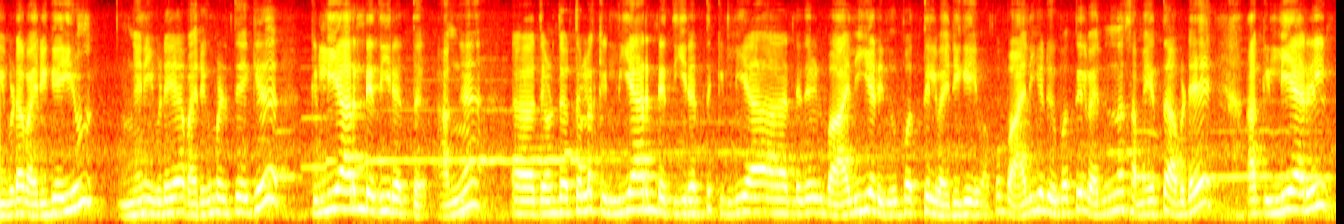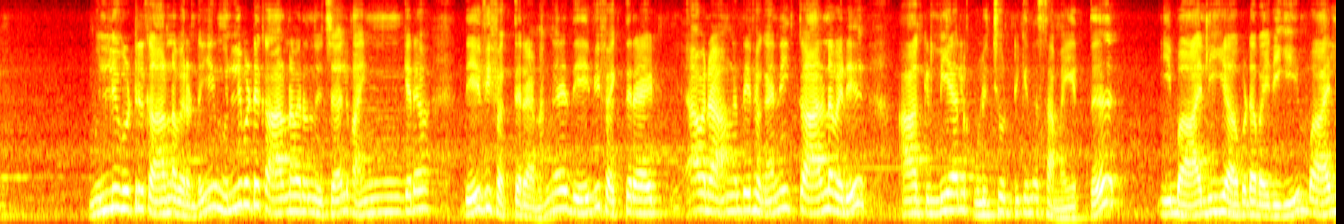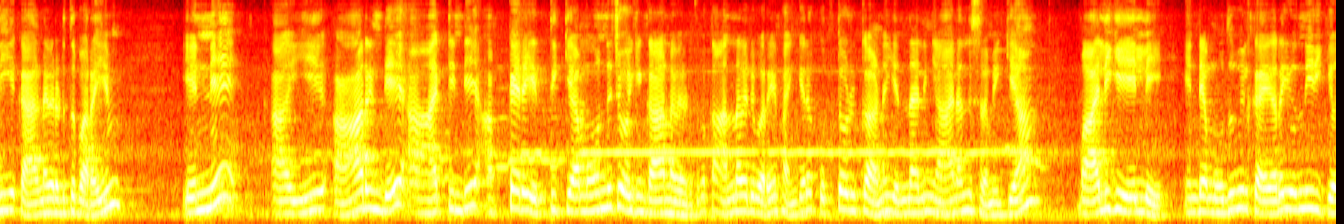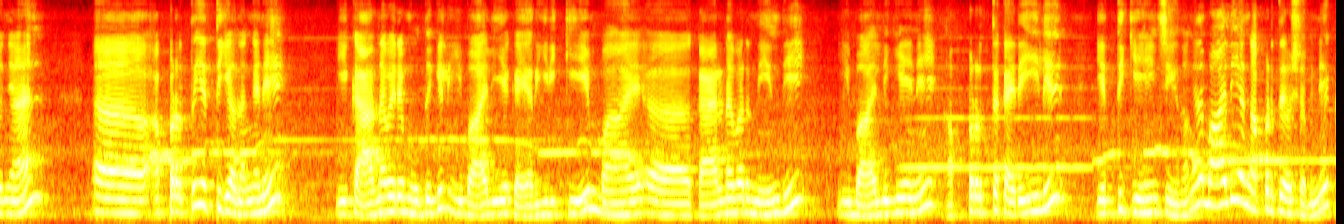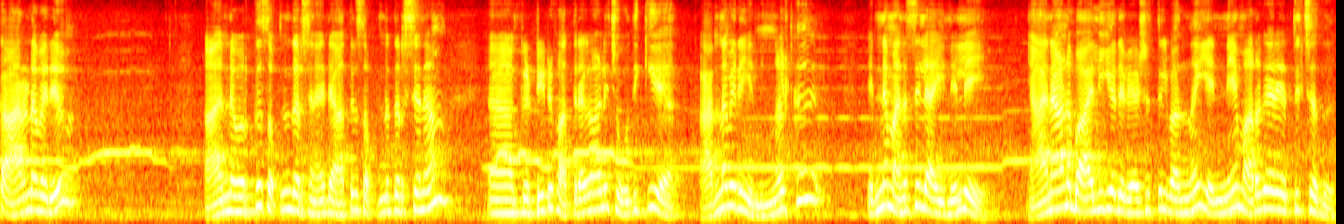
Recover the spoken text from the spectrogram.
ഇവിടെ വരികയും അങ്ങനെ ഇവിടെ വരുമ്പോഴത്തേക്ക് കിള്ളിയാറിന്റെ തീരത്ത് അങ്ങ് തിരുവനന്തപുരത്തുള്ള കിള്ളിയാറിന്റെ തീരത്ത് കിള്ളിയാറിന്റെ ഒരു ബാലിക രൂപത്തിൽ വരികയും അപ്പോൾ ബാലിക രൂപത്തിൽ വരുന്ന സമയത്ത് അവിടെ ആ കിള്ളിയാറിൽ മുല്ലുവീട്ടിൽ കാണുന്നവരുണ്ട്. ഈ മുല്ലുവീട്ടിൽ കാണുന്നവരെന്ന് വെച്ചാൽ ഭയങ്കര ദേവി ഭക്തരാണ്. അങ്ങനെ ദേവി ഭക്തരായി അവർ അങ്ങനെ ദേവി ഭക്തർ ഈ കാണുന്നവർ ആ കിള്ളിയാറിൽ കുളിച്ചുകൊണ്ടിരിക്കുന്ന സമയത്ത് ഈ ബാലിയ അവിടെ വരികയും ബാലിയെ കാണുന്നവരടുത്ത് പറയും എന്നെ ഈ ആറിന്റെ ആറ്റിന്റെ അക്കരെ എത്തിക്കാമോ എന്ന് ചോദിക്കും കാരണവരടുത്ത് അപ്പോൾ കാരണവർ പറയും ഭയങ്കര കുത്തൊഴുക്കാണ്. എന്നാലും ഞാനൊന്ന് ശ്രമിക്കാം. ബാലികയല്ലേ എന്റെ മുതുവിൽ കയറി ഒന്നിരിക്കോ ഞാൻ? അപ്പുറത്ത് എത്തിക്കാം. അങ്ങനെ ഈ കാരണവരെ മുതുകിൽ ഈ ബാലിയെ കയറിയിരിക്കുകയും കാരണവർ നീന്തി ഈ ബാലികേനെ അപ്പുറത്തെ കരയിൽ എത്തിക്കുകയും ചെയ്യുന്നു. അങ്ങനെ ബാലിക അങ്ങ് അപ്പുറത്തെ വശം. പിന്നെ കാരണവരും കാരണവർക്ക് സ്വപ്ന ദർശനം രാത്രി സ്വപ്ന ദർശനം കിട്ടിയിട്ട് ഭദ്രകാളി ചോദിക്കുക. കാരണവരെ നിങ്ങൾക്ക് എന്നെ മനസ്സിലായില്ലല്ലേ? ഞാനാണ് ബാലികയുടെ വേഷത്തിൽ വന്ന് എന്നെ മറുകര എത്തിച്ചത്.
